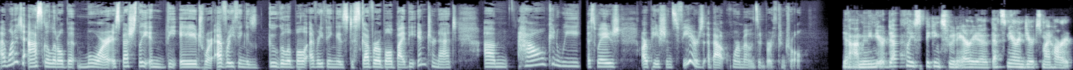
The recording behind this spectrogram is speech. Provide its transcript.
I wanted to ask a little bit more, especially in the age where everything is Googleable, everything is discoverable by the internet. Um, how can we assuage our patients' fears about hormones and birth control? Yeah, I mean, you're definitely speaking to an area that's near and dear to my heart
